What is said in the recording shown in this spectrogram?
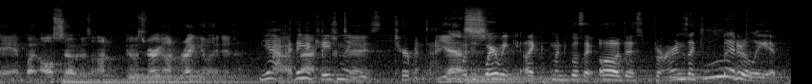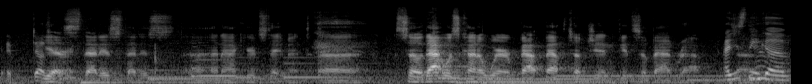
and but also it was un, it was very unregulated. Yeah, uh, I think back in the occasionally day. use turpentine. Which is where we like when people say, "Oh, this burns." Like literally, it, it does Yes, burn. that is that is uh, an accurate statement. Uh, so that was kind of where ba- bathtub gin gets a bad rap. I just think of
